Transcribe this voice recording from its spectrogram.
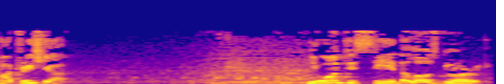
Patricia, You want to see the Lord's glory.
